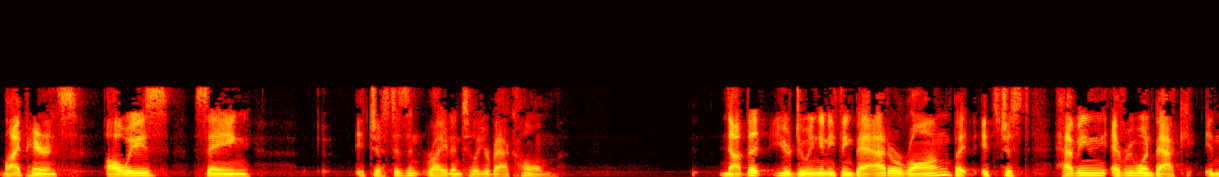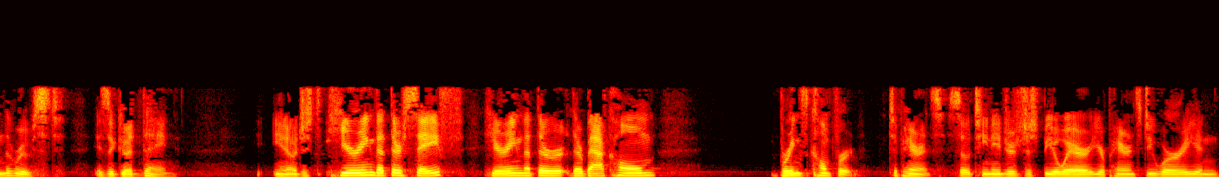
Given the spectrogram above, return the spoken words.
my parents always saying, it just isn't right until you're back home. Not that you're doing anything bad or wrong, but it's just having everyone back in the roost is a good thing. You know, just hearing that they're safe, hearing that they're they're back home brings comfort to parents. So teenagers just be aware your parents do worry and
